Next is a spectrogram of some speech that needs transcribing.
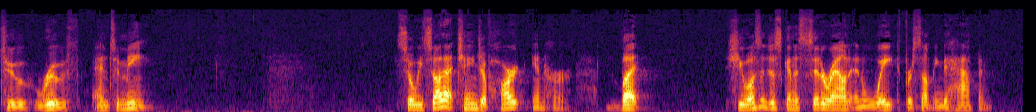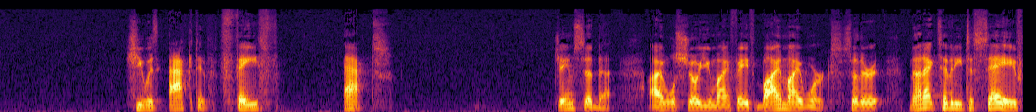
to Ruth and to me. So we saw that change of heart in her. But she wasn't just going to sit around and wait for something to happen. She was active. Faith acts. James said that. I will show you my faith by my works. So they're not activity to save,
